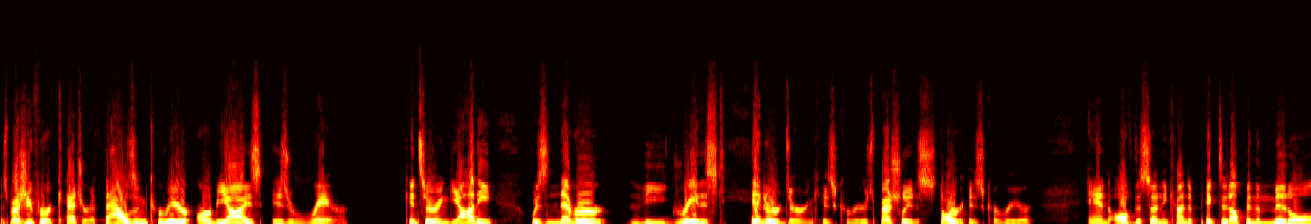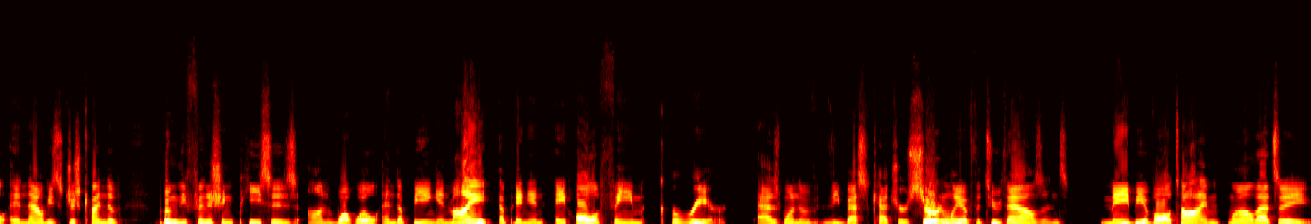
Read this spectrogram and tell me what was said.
especially for a catcher, a thousand career RBIs is rare considering Yadi was never the greatest hitter during his career, especially to start his career. And all of a sudden, he kind of picked it up in the middle, and now he's just kind of putting the finishing pieces on what will end up being, in my opinion, a Hall of Fame career as one of the best catchers, certainly of the 2000s, maybe of all time. Well, that's a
